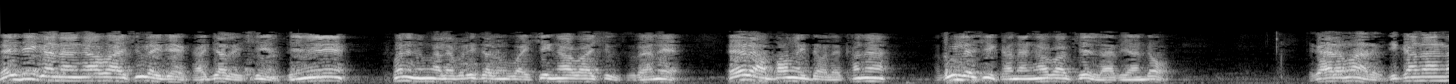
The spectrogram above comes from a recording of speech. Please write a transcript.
လက်ရှိခန္ဓာ၅ပါးရှုလိုက်တဲ့အခါကျလို့ရှင်းဖြင့်ဘယ်နဲ့မှလည်းပရိစ္ဆေသမုပ္ပါရှင်း၅ပါးရှုဆိုတာနဲ့အဲ့ဒါပေါင်းလိုက်တော့လေခန္ဓာအခုလက်ရှိခန္ဓာ၅ပါးဖြစ်လာပြန်တော့တရားဓမ္မတို့ဒီခန္ဓာ၅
